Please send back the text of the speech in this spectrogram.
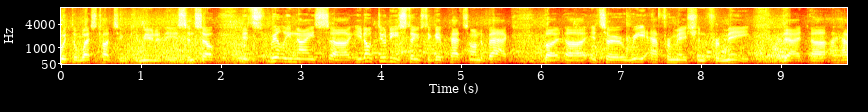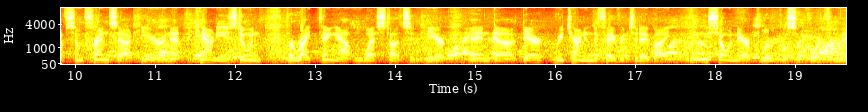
with the West Hudson communities. And so it's really nice. Uh, you don't do these things to get pats on the back, but uh, it's a reaffirmation for me that uh, I have some friends out here and that the county is doing the right thing out in West Hudson here. And uh, they're returning the favor today by showing their political support for me.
